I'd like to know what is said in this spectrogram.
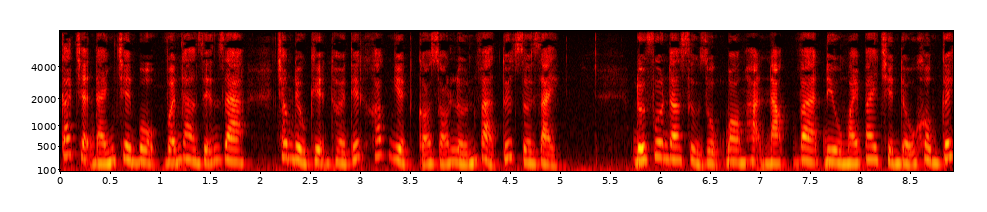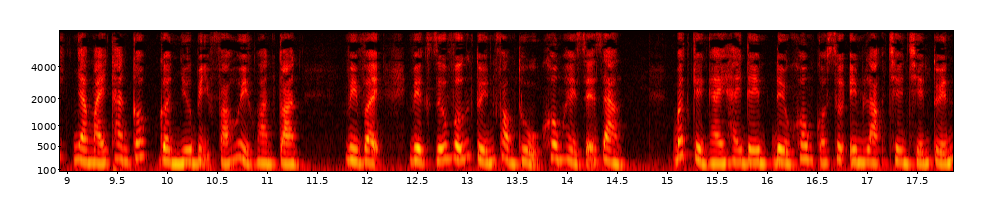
các trận đánh trên bộ vẫn đang diễn ra trong điều kiện thời tiết khắc nghiệt có gió lớn và tuyết rơi dày đối phương đang sử dụng bom hạng nặng và điều máy bay chiến đấu không kích, nhà máy than cốc gần như bị phá hủy hoàn toàn. Vì vậy, việc giữ vững tuyến phòng thủ không hề dễ dàng. Bất kể ngày hay đêm đều không có sự im lặng trên chiến tuyến.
